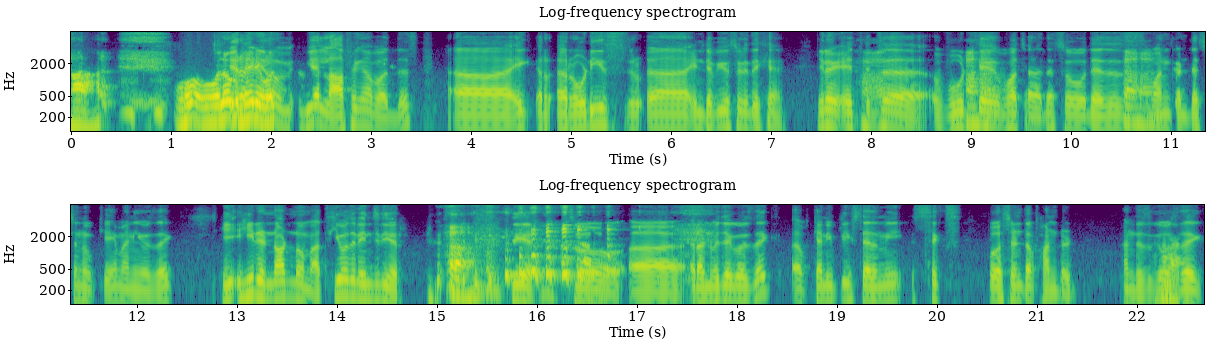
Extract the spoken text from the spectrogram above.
हाँ वो वो लोग you वो are laughing about. Uh, एक रोडीज इंटरव्यू तूने देखा है? You know, it's it's a wood हाँ, के हाँ। बहुत सारा था. So there's this हाँ, हाँ। one contestant who came and he was like, he he did not know math. He was an engineer. हाँ। ठीक है? So uh, Ranvijay goes like, uh, can you please tell me six percent of hundred? And this goes हाँ। like,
